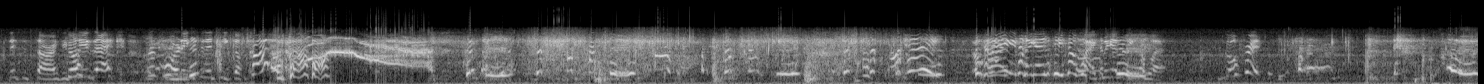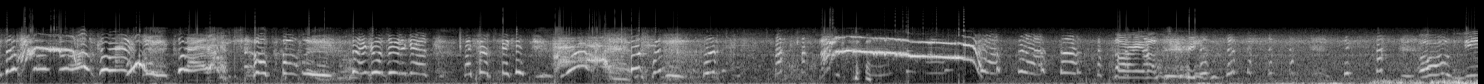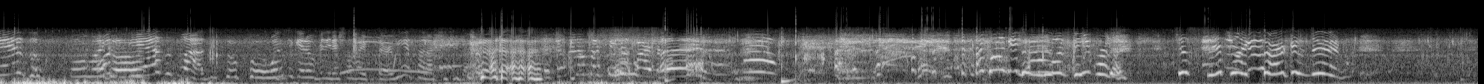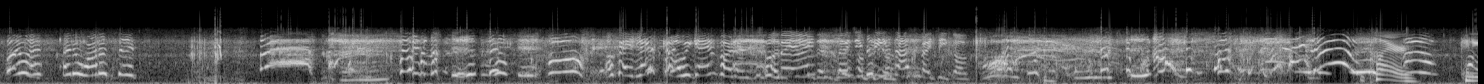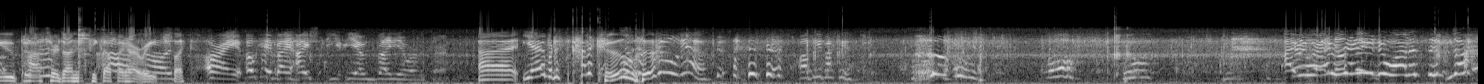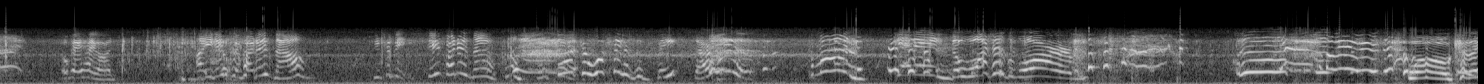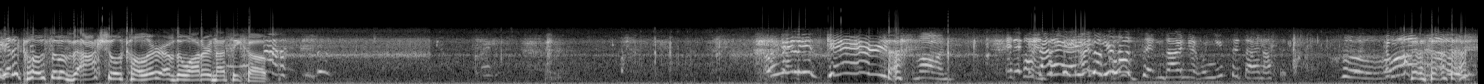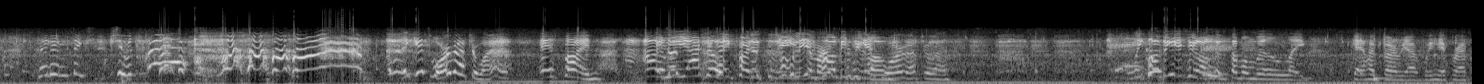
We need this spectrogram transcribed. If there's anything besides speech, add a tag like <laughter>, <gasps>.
This is Dorothy Cusack reporting for the teacup. Okay. <laughs> Okay. Can I get a teacup wet? Can I get a teacup wet? Go for it. That's so cold, Claire! Claire, that's so cold! Claire, go do it again! I can't take it! Sorry about the screen. Oh Jesus! Oh my oh, god. Jesus, lads. It's so cold. Once you get over the initial hypothermia, it's not actually too bad. I can't get down one deeper, like, just sit like Sarkis did. I, I, I don't want to sit. Oh, okay, let's go. Are We getting further. May I? Would you please ask my teacup? Claire, can you pass her down the teacup? I can't reach. Like, All right. Okay, but I sh- you, yeah, but I know where we start. uh, yeah, but it's kind of cool. Cool, yeah. <laughs> I'll be back here. Oh. <gasps> I regret I nothing. really don't want to sit down. Okay, hang on. Are you doing photos now? You should be. Do photos now. Come on. Sorcha, what kind of a beast are you? Come on. Get in. The water's warm. Whoa, can I get a close up of the actual colour of the water in that teacup? I'm really scared. <laughs> Come on. It's fine. Claire, I you're got not sitting down yet. When you sit down, I'll sit. Come on. <laughs> I didn't think she, she was. <laughs> It gets warm after a while. It's fine. I It know does- you have to no, take photos because totally we can't be too long. after. We can't be here too long because someone will like get hypothermia we're here forever.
